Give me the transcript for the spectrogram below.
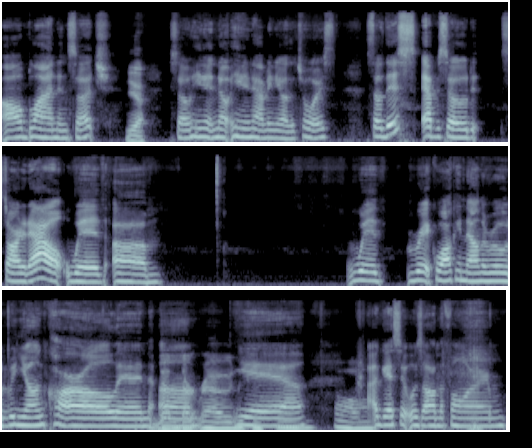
all blind and such, Yeah. so he didn't know he didn't have any other choice. So this episode started out with um with Rick walking down the road with young Carl and dirt um road. yeah. Oh. I guess it was on the farm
